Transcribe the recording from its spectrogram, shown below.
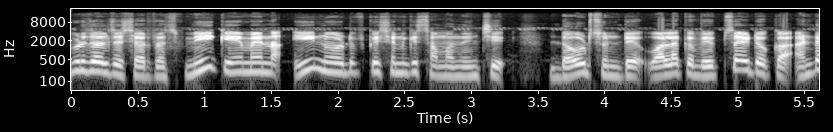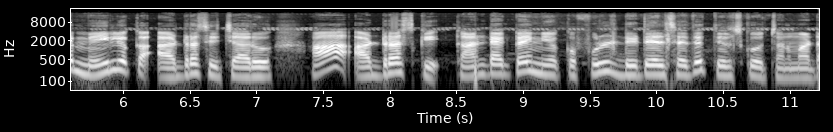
విడుదల చేశారు ఫ్రెండ్స్ మీకు ఏమైనా ఈ నోటిఫికేషన్కి సంబంధించి డౌట్స్ ఉంటే వాళ్ళకి వెబ్సైట్ యొక్క అంటే మెయిల్ యొక్క అడ్రస్ ఇచ్చారు. ఆ అడ్రస్కి కాంటాక్ట్ అయ్యి మీ యొక్క ఫుల్ డీటెయిల్స్ అయితే అయితే తెలుసుకోవచ్చు అనమాట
